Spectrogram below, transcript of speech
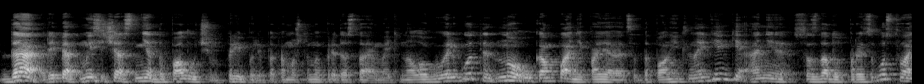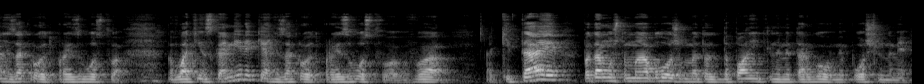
да, ребят, мы сейчас не дополучим прибыли, потому что мы предоставим эти налоговые льготы, но у компаний появятся дополнительные деньги, они создадут производство, они закроют производство в Латинской Америке, они закроют производство в Китае, потому что мы обложим это дополнительными торговыми пошлинами.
